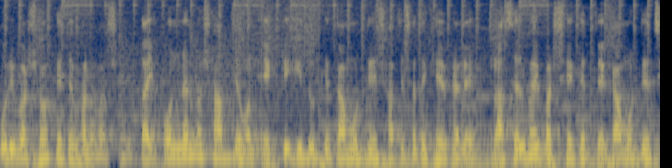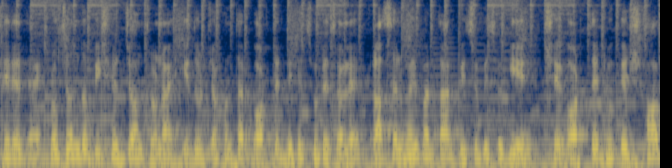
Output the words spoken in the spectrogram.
পরিবার সহ খেতে ভালোবাসে। তাই অন্যান্য সাপ যেমন একটি ইঁদুরকে কামড় দিয়ে সাথে সাথে খেয়ে ফেলে, রাসেল ভাইপার সেক্ষেত্রে কামড় দিয়ে ছেড়ে দেয়। প্রচণ্ড বিষের যন্ত্রণায় ইঁদুর যখন তার গর্তের দিকে ছুটে চলে, রাসেল ভাইপার তার পিছু পিছু গিয়ে সে গর্তে ঢুকে সব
